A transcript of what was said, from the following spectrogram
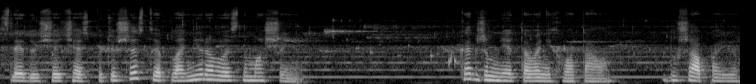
Следующая часть путешествия планировалась на машине. Как же мне этого не хватало. Душа поет.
